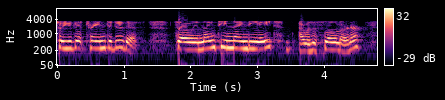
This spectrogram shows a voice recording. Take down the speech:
till you get trained to do this. So in 1998, I was a slow learner.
